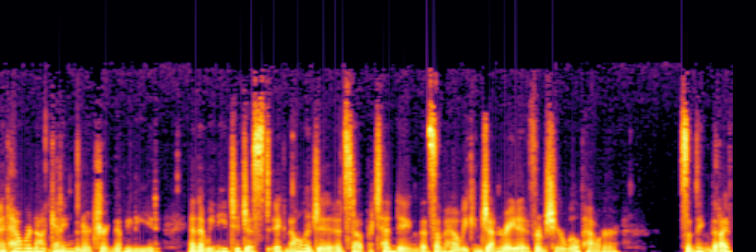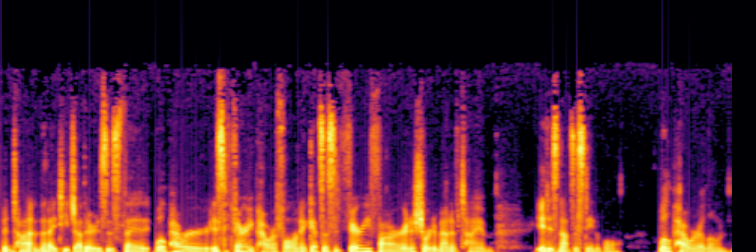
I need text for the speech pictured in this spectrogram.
and how we're not getting the nurturing that we need and that we need to just acknowledge it and stop pretending that somehow we can generate it from sheer willpower. Something that I've been taught and that I teach others is that willpower is very powerful and it gets us very far in a short amount of time. It is not sustainable. Willpower alone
